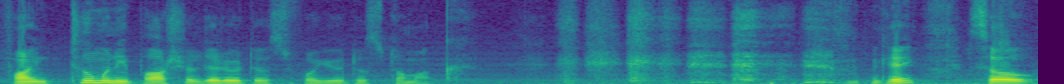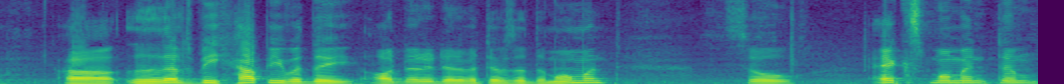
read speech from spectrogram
find too many partial derivatives for you to stomach. Okay? So uh, let us be happy with the ordinary derivatives at the moment. So x momentum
